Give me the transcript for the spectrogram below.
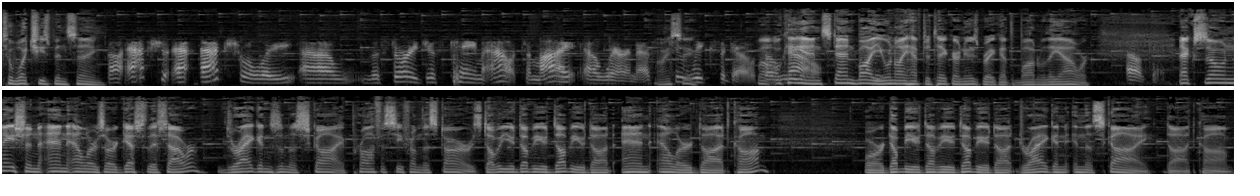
to what she's been saying? Uh, actu- actually, uh, the story just came out to my awareness I two see. weeks ago. Well, so okay, no. and stand by. You and I have to take our news break at the bottom of the hour. okay. X Zone Nation Ann Eller's our guest this hour. Dragons in the Sky, Prophecy from the Stars. www.anneller.com or www.dragoninthesky.com.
